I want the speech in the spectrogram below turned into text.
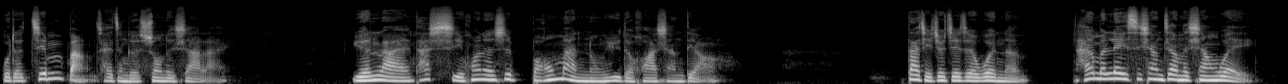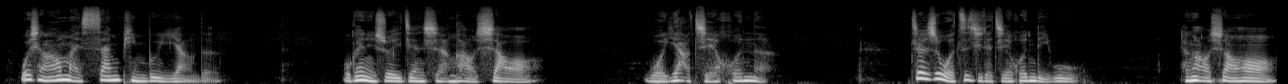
我的肩膀才整个松了下来。原来他喜欢的是饱满浓郁的花香调。大姐就接着问了：“还有没有类似像这样的香味？我想要买三瓶不一样的。”我跟你说一件事，很好笑哦。我要结婚了，这是我自己的结婚礼物，很好笑哦。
